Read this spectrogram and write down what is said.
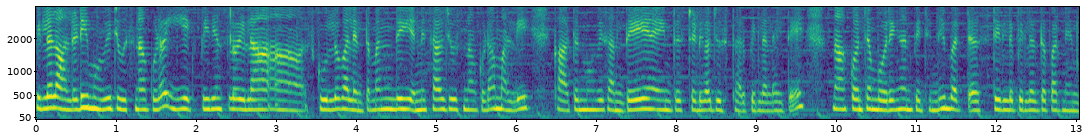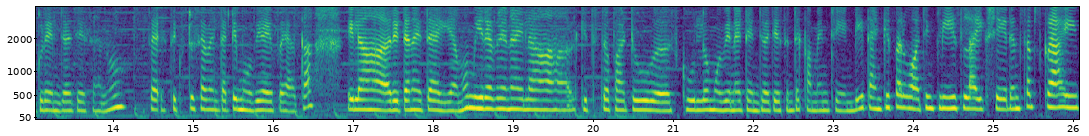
పిల్లలు ఆల్రెడీ మూవీ చూసినా కూడా ఈ ఎక్స్పీరియన్స్లో ఇలా స్కూల్లో వాళ్ళు ఎంతమంది ఎన్నిసార్లు చూసినా కూడా మళ్ళీ కార్టూన్ మూవీస్ అంతే ఇంట్రెస్టెడ్గా చూస్తారు పిల్లలైతే. నాకు కొంచెం బోరింగ్ అనిపించింది బట్ స్టిల్ uh, పిల్లలతో పాటు నేను కూడా ఎంజాయ్ చేశాను. Six to seven thirty movie అయిపోయాక ఇలా రిటర్న్ అయితే అయ్యాము. మీరు ఎవరైనా ఇలా కిడ్స్తో పాటు స్కూల్లో మూవీ నైట్ ఎంజాయ్ చేస్తుంటే కమెంట్ చేయండి. Thank you for watching please like share and subscribe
